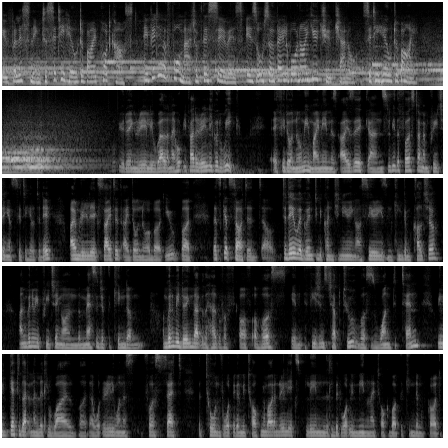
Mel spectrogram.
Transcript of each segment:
you for listening to City Hill Dubai podcast. A video format of this series is also available on our YouTube channel, City Hill Dubai. I hope you're doing really well and I hope you've had a really good week. If you don't know me, my name is Isaac and this will be the first time I'm preaching at City Hill today. I'm really excited. I don't know about you, but let's get started. Uh, today we're going to be continuing our series in kingdom culture. I'm going to be preaching on the message of the kingdom. I'm going to be doing that with the help of a, of a verse in Ephesians chapter 2, verses 1 to 10. We'll get to that in a little while, but I really want to first set the tone for what we're going to be talking about and really explain a little bit what we mean when I talk about the kingdom of God.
